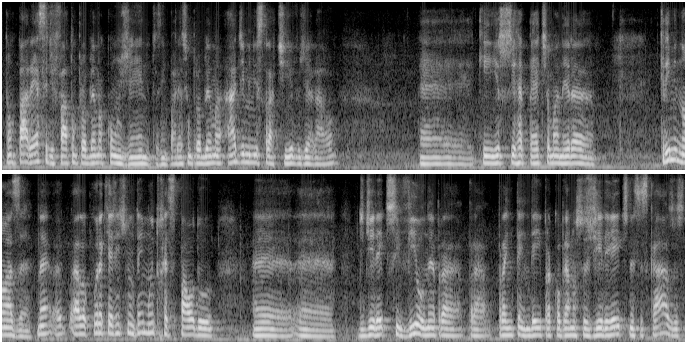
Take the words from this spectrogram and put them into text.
então parece de fato um problema congênito assim, parece um problema administrativo geral é, que isso se repete de maneira criminosa né a loucura é que a gente não tem muito respaldo é, é, de direito civil né para entender e para cobrar nossos direitos nesses casos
